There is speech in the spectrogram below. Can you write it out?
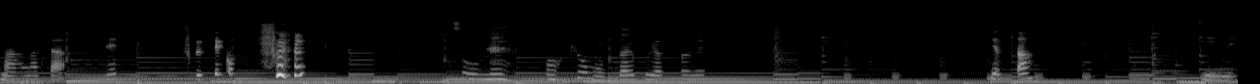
まあまたね、作ってこ。そうね。あ、今日もだいぶやったね。やった？いいね。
